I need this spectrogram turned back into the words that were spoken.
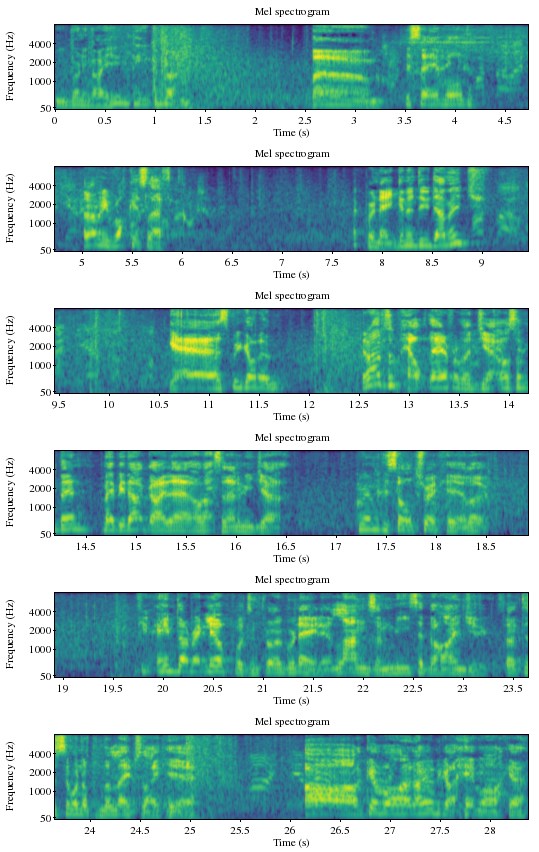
You're you running, are you? You think you can run? Boom. Disabled. I don't have any rockets left. Grenade gonna do damage? Yes, we got him. Did I have some help there from a jet or something? Maybe that guy there. Oh, that's an enemy jet. Remember this old trick here, look. If you aim directly upwards and throw a grenade, it lands a meter behind you. So if there's someone up on the ledge like here. Oh, come on. I only got a hit marker.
